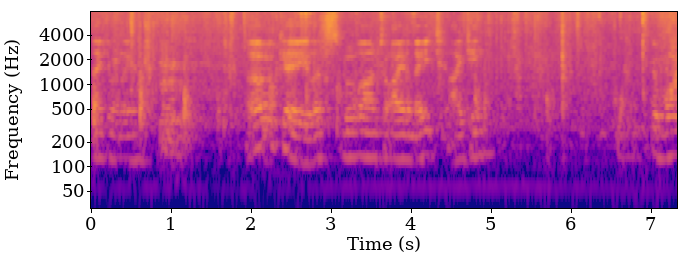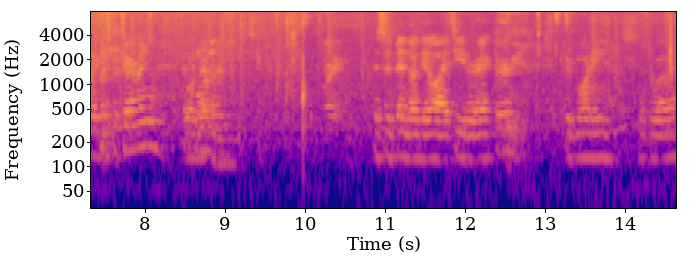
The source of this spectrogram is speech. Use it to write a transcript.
Thank you, Marlene. Okay, let's move on to item eight, IT. Good morning, Mr. Chairman. Good board morning. members. Morning. This is Ben Dugdale, IT Director. Good morning, Mr. Weller.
